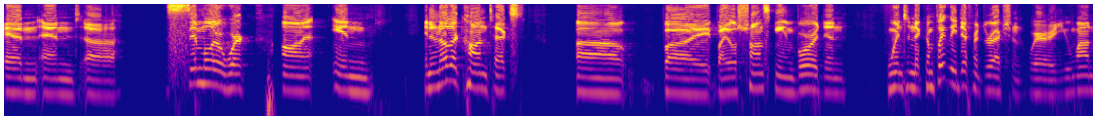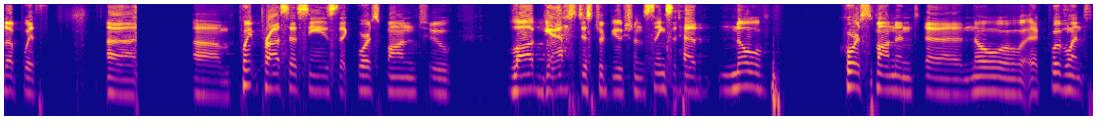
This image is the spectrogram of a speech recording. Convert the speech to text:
and and uh, similar work on in in another context uh, by, by Olshansky and Borodin went in a completely different direction, where you wound up with uh, um, point processes that correspond to log gas distributions, things that had no correspondent, uh, no equivalent,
